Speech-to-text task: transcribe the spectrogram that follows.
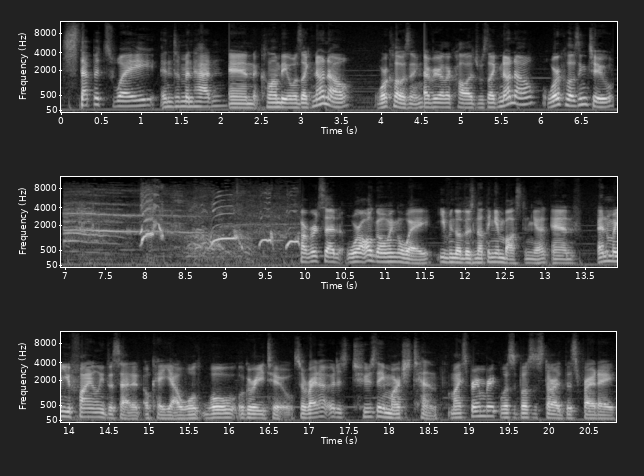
step its way into Manhattan. And Columbia was like, no, no, we're closing. Every other college was like, no, no, we're closing too. Harvard said, we're all going away, even though there's nothing in Boston yet. And NYU finally decided, okay, yeah, we'll, we'll agree too. So right now it is Tuesday, March 10th. My spring break was supposed to start this Friday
